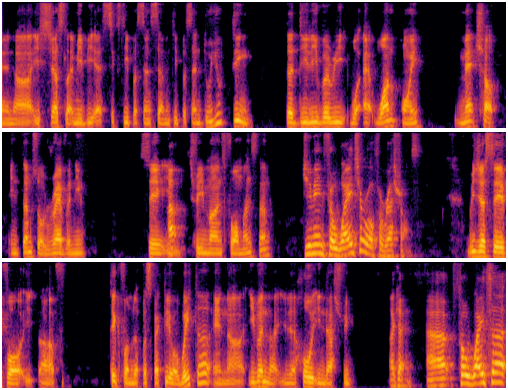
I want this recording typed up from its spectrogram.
and uh, it's just like maybe at 60%, 70%? Do you think the delivery will at one point match up in terms of revenue, say in uh, three months, four months time? Do you mean for waiter or for restaurants? We just say for uh, take from the perspective of waiter and uh, even like the whole industry. Okay, uh, for waiter,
